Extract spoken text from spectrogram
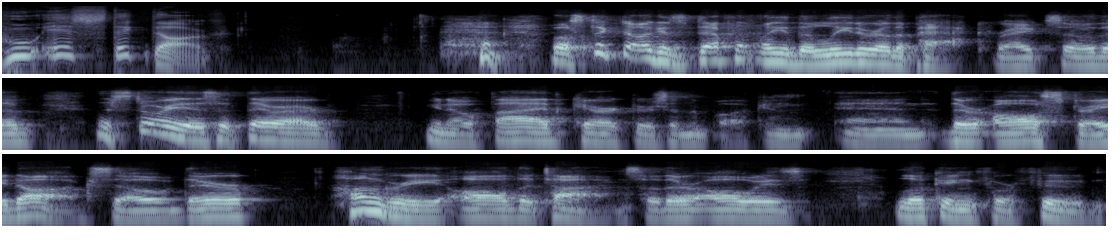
who is stick dog? well, stick dog is definitely the leader of the pack, right? So the the story is that there are you know five characters in the book, and and they're all stray dogs, so they're hungry all the time. So they're always looking for food.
